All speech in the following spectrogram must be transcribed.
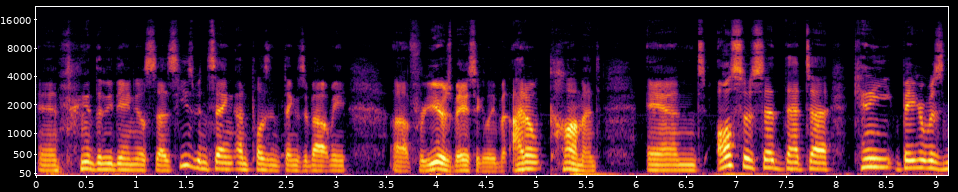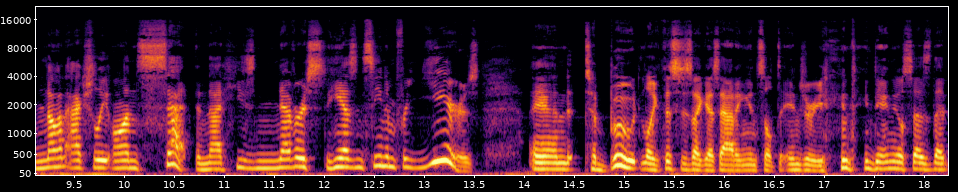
And Anthony Daniels says he's been saying unpleasant things about me uh, for years, basically, but I don't comment and also said that uh, Kenny Baker was not actually on set and that he's never he hasn't seen him for years. And to boot, like this is, I guess, adding insult to injury. Daniel says that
